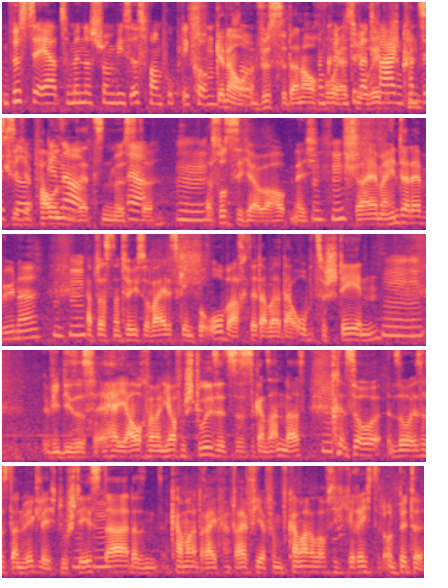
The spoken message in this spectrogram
Dann wüsste er zumindest schon, wie es ist vom Publikum. Genau, So. und wüsste dann auch, wo er theoretisch künstliche so- Pausen genau. setzen müsste. Ja. Mhm. Das wusste ich ja überhaupt nicht. Ich war ja immer hinter der Bühne, habe das natürlich so weitestgehend beobachtet, aber da oben zu stehen, Mhm. Wie dieses Herr Jauch, wenn man hier auf dem Stuhl sitzt, ist ganz anders. So, so ist es dann wirklich. Du stehst Mhm. da, da sind Kamera, drei, drei, vier, fünf Kameras auf dich gerichtet und bitte.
